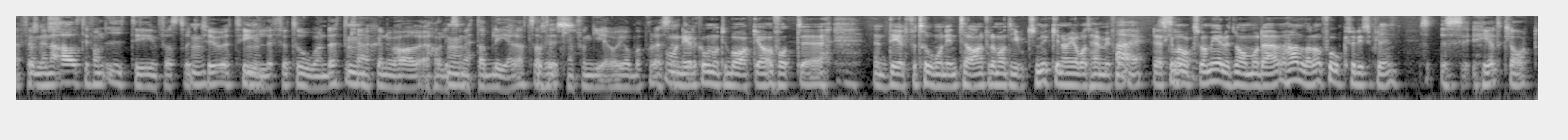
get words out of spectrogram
Eh, för jag menar allt ifrån IT-infrastruktur till Mm. förtroendet Mm. kanske nu har, har liksom Mm. etablerats att det kan fungera och jobba på det Och en sättet. del kommer nog tillbaka och har fått eh, en del förtroende internt för de har inte gjort så mycket när de jobbat hemifrån. Nej, det ska så- man också vara medveten om och där handlar det om fokus och disciplin. S- Helt klart.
